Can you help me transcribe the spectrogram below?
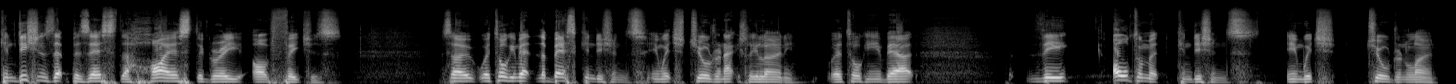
conditions that possess the highest degree of features. So we're talking about the best conditions in which children actually learn in. We're talking about the ultimate conditions in which children learn.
